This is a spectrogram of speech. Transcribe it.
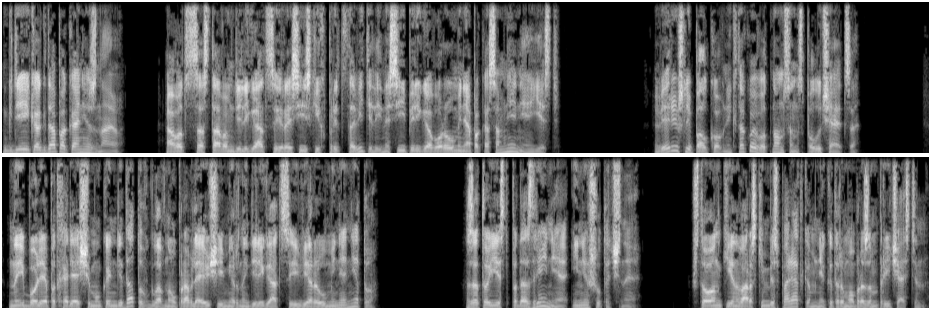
Где и когда, пока не знаю. А вот с составом делегации российских представителей на сии переговоры у меня пока сомнения есть. Веришь ли, полковник, такой вот нонсенс получается? Наиболее подходящему кандидату в главноуправляющей мирной делегации веры у меня нету. Зато есть подозрения, и не шуточные, что он к январским беспорядкам некоторым образом причастен.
